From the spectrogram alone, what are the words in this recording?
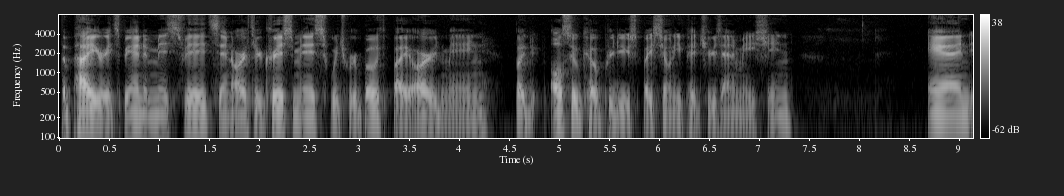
The Pirates, Band of Misfits, and Arthur Christmas, which were both by Aardman but also co-produced by Sony Pictures Animation. And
